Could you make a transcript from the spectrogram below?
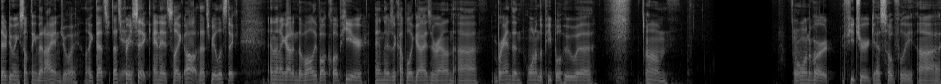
They're doing something that I enjoy. Like that's that's Yeah. pretty sick. And it's like, oh, that's realistic. And then I got into volleyball club here, and there's a couple of guys around. Uh, Brandon, one of the people who, uh, um, one of our future guests, hopefully. Uh,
